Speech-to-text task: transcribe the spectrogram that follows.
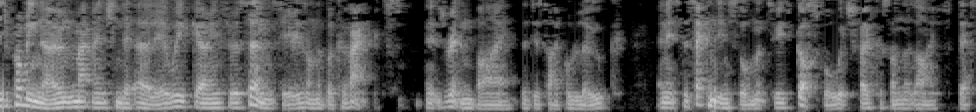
As you probably know, and Matt mentioned it earlier, we're going through a sermon series on the book of Acts. It's written by the disciple Luke, and it's the second instalment to his gospel, which focus on the life, death,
